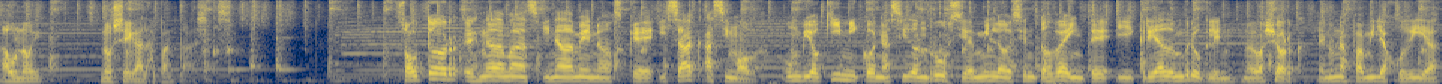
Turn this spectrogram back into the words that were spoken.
aún hoy no llega a las pantallas. Su autor es nada más y nada menos que Isaac Asimov, un bioquímico nacido en Rusia en 1920 y criado en Brooklyn, Nueva York, en una familia judía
